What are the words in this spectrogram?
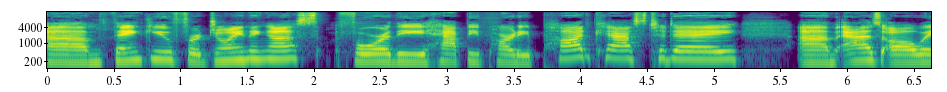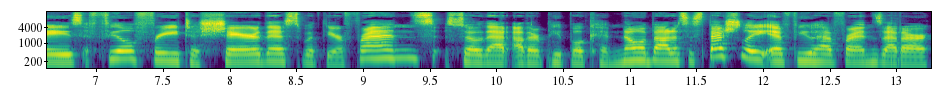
Um, thank you for joining us for the Happy Party podcast today. Um, as always, feel free to share this with your friends so that other people can know about us, especially if you have friends that are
